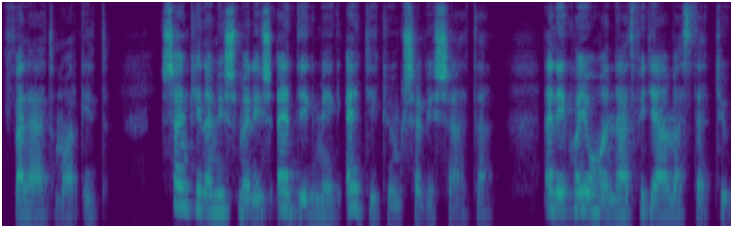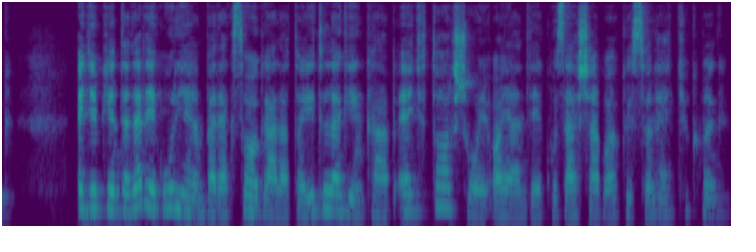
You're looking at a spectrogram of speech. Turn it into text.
felelt Margit. Senki nem ismer, és eddig még egyikünk se viselte. Elég, ha Johannát figyelmeztetjük. Egyébként a derék úriemberek szolgálatait leginkább egy tarsoly ajándékozásával köszönhetjük meg.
